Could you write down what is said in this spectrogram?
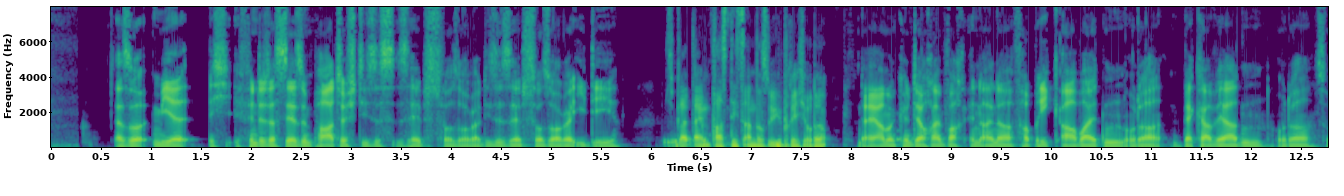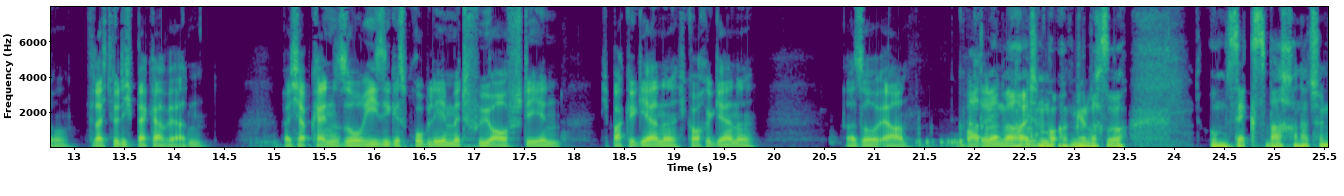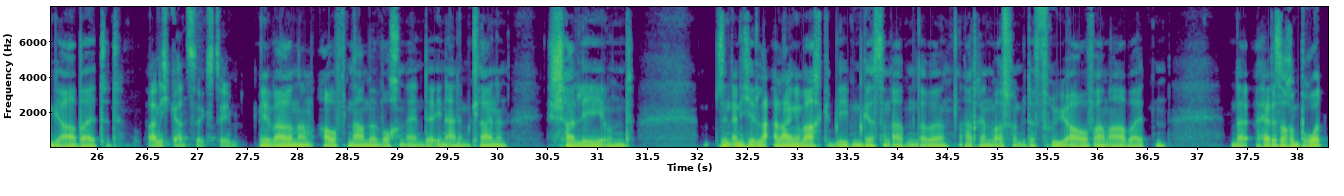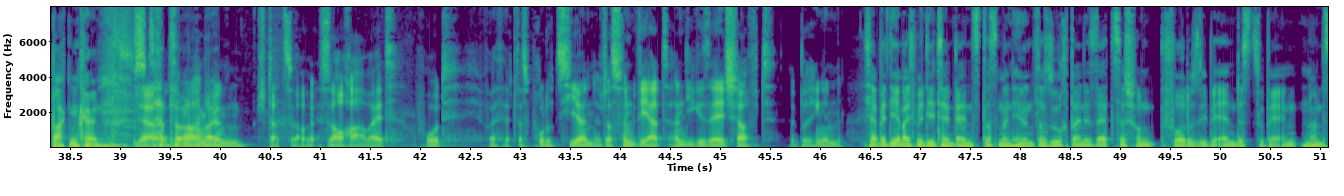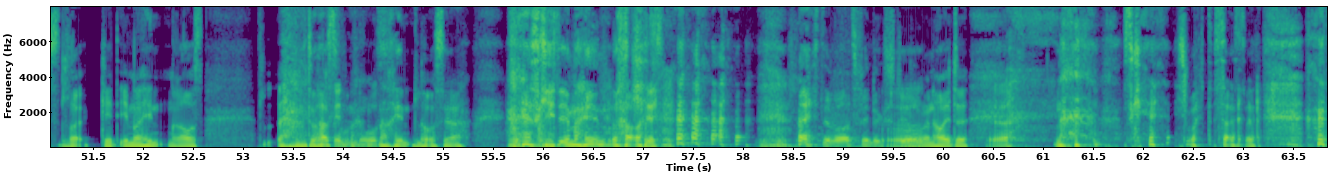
Also mir, ich finde das sehr sympathisch, dieses Selbstversorger, diese Selbstversorger-Idee. Es bleibt einem fast nichts anderes übrig, oder? Naja, man könnte ja auch einfach in einer Fabrik arbeiten oder Bäcker werden oder so. Vielleicht würde ich Bäcker werden. Weil ich habe kein so riesiges Problem mit Frühaufstehen. Ich backe gerne, ich koche gerne. Also ja. Adrian war heute Morgen einfach so um sechs wach und hat schon gearbeitet. War nicht ganz so extrem. Wir waren am Aufnahmewochenende in einem kleinen Chalet und sind eigentlich lange wach geblieben gestern Abend, aber Adrian war schon wieder früh auf am Arbeiten. Da hätte es auch ein Brot backen können, ja, statt zu arbeiten. Können, statt zu arbeiten. Das ist auch Arbeit. Brot, ich weiß, etwas produzieren, etwas von Wert an die Gesellschaft bringen. Ich habe bei dir manchmal die Tendenz, dass mein Hirn versucht, deine Sätze schon bevor du sie beendest zu beenden und es geht immer hinten raus. Du hast hinten los. nach hinten los, ja. Es geht immer hinten raus. Leichte Wortfindungsstörungen ja. heute. Ja. ich wollte das also.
